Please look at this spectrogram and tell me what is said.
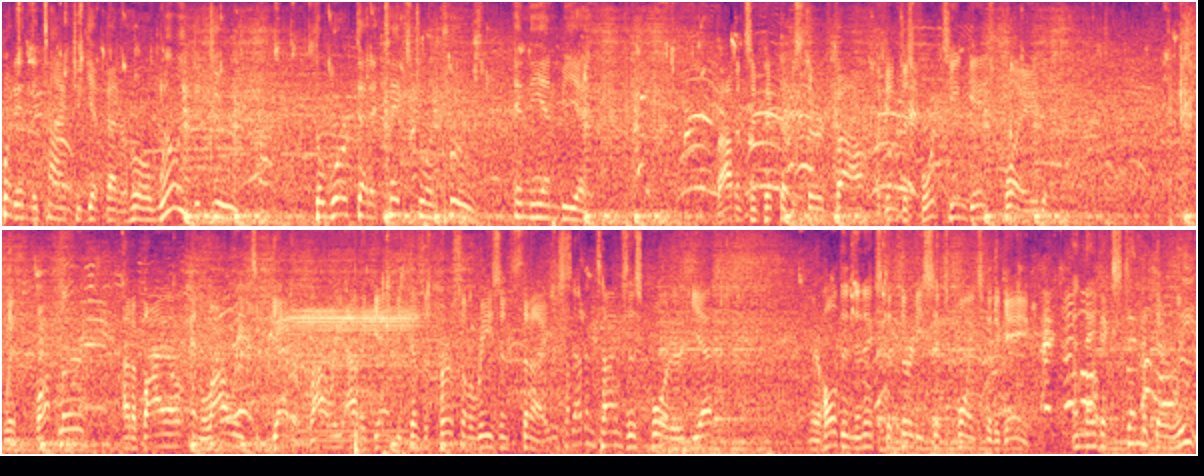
put in the time to get better, who are willing to do the work that it takes to improve in the NBA. Robinson picked up his third foul. Again, just 14 games played with Butler, Adebayo, and Lowry together. Lowry out again because of personal reasons tonight. Seven times this quarter, yet they're holding the Knicks to 36 points for the game. And they've extended their lead.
